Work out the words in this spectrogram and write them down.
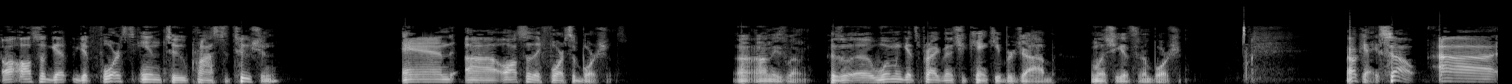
also get get forced into prostitution, and uh, also they force abortions uh, on these women because a woman gets pregnant, she can't keep her job unless she gets an abortion. Okay, so uh,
